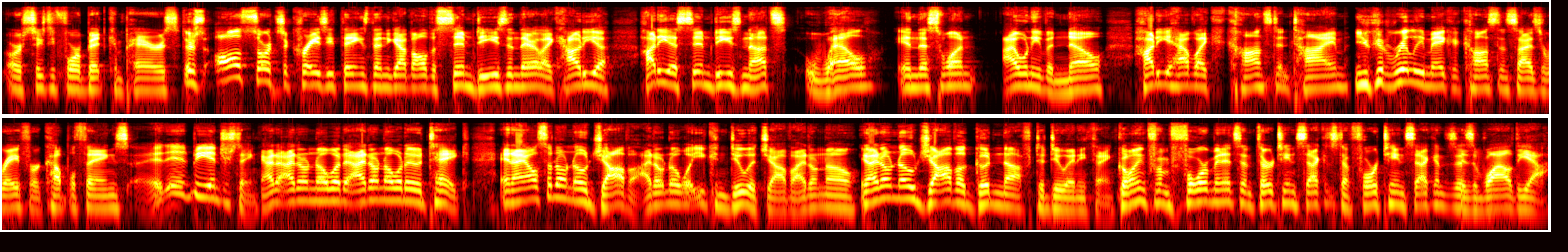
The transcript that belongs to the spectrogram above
or 64 bit compares. There's all sorts of crazy things. Then you got all the SIMDs in there. Like how do you, how do you SIMDs nuts well in this one? I wouldn't even know. How do you have like constant time? You could really make a constant size array for a couple things. It, would be interesting. I, I, don't know what I don't know what it would take, and I also don't know Java. I don't know what you can do with Java. I don't know. I don't know Java good enough to do anything. Going from four minutes and 13 seconds to 14 seconds is wild. Yeah,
